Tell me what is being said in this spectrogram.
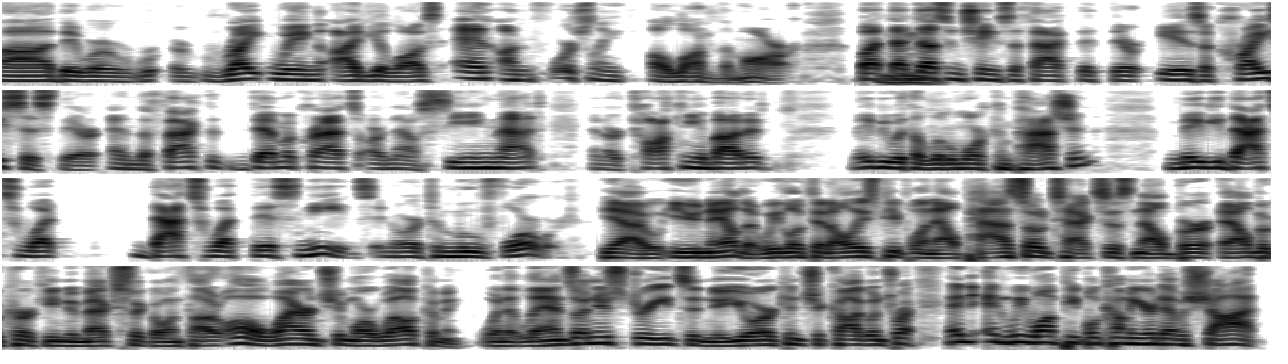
uh, they were right wing ideologues, and unfortunately, a lot of them are. But that doesn't change the fact that there is a crisis there, and the fact that Democrats are now seeing that and are talking about it, maybe with a little more compassion, maybe that's what that's what this needs in order to move forward. Yeah, you nailed it. We looked at all these people in El Paso, Texas, and Alber- Albuquerque, New Mexico, and thought, oh, why aren't you more welcoming? When it lands on your streets in New York and Chicago and Toronto, and, and we want people coming here to have a shot.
